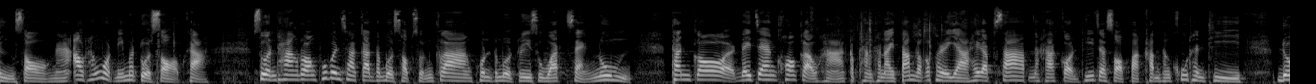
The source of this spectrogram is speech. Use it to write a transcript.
1ซองนะเอาทั้งหมดนี้มาตรวจสอบค่ะ ส่วนทางรองผู้บัญชาการตำรวจสอบสวนกลางพลตำรวจตรีสุวัสด์แสงนุ่ม ท่านก็ได้แจ้งข้อกล่าวหากับทางทนายตั้มแล้วก็ภรรยาให้รับทราบนะคะ ก่อนที่จะสอบปากคำทั้งคู่ทันที โด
